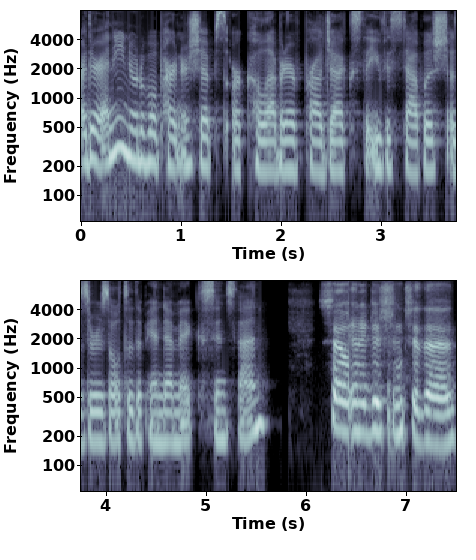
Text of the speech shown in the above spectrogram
Are there any notable partnerships or collaborative projects that you've established as a result of the pandemic since then? So, in addition to the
